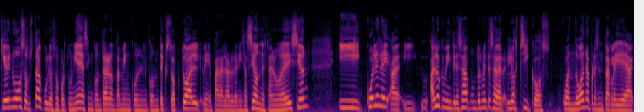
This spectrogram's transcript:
qué nuevos obstáculos, oportunidades encontraron también con el contexto actual eh, para la organización de esta nueva edición y cuál es la... ah, y algo que me interesaba puntualmente saber, los chicos, cuando van a presentar la idea,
